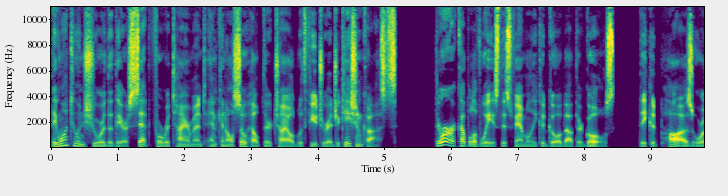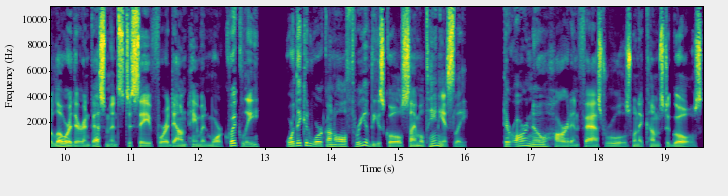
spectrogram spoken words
They want to ensure that they are set for retirement and can also help their child with future education costs. There are a couple of ways this family could go about their goals. They could pause or lower their investments to save for a down payment more quickly, or they could work on all three of these goals simultaneously. There are no hard and fast rules when it comes to goals.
